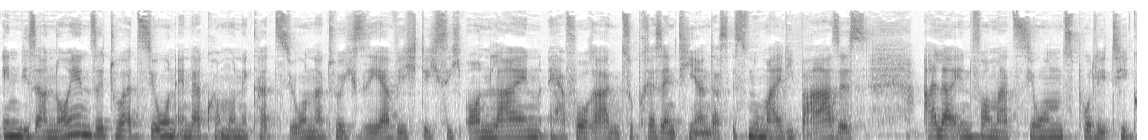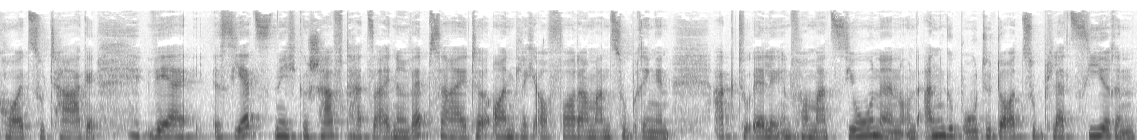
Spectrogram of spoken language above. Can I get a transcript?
in dieser neuen Situation in der Kommunikation natürlich sehr wichtig, sich online hervorragend zu präsentieren. Das ist nun mal die Basis aller Informationspolitik heutzutage. Wer es jetzt nicht geschafft hat, seine Webseite ordentlich auf Vordermann zu bringen, aktuelle Informationen und Angebote dort zu platzieren,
